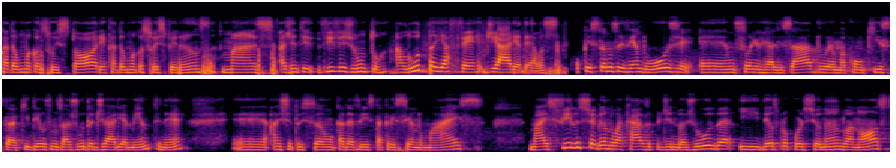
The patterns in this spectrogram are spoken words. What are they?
cada uma com a sua história, cada uma com a sua esperança, mas a gente vive junto a luta e a fé diária delas. Que estamos vivendo hoje é um sonho realizado, é uma conquista que Deus nos ajuda diariamente, né? É, a instituição cada vez está crescendo mais, mais filhos chegando a casa pedindo ajuda e Deus proporcionando a nós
